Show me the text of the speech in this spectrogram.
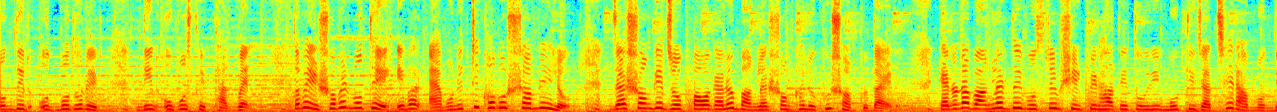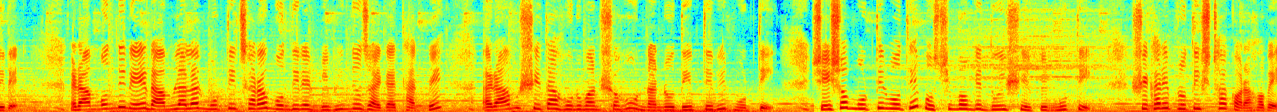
মন্দির উদ্বোধনের দিন উপস্থিত থাকবেন। তবে এসবের মধ্যে এবার এমন একটি খবর সামনে এলো, যার সঙ্গে যোগ পাওয়া গেল বাংলার সংখ্যালঘু সম্প্রদায়ের। কেননা বাংলার দুই মুসলিম শিল্পীর হাতে তৈরি মূর্তি যাচ্ছে রাম মন্দিরে। রাম মন্দিরে রামলালার মূর্তি ছাড়াও মন্দিরের বিভিন্ন জায়গায় থাকবে রাম, সীতা, হনুমান সহ অন্যান্য দেবদেবীর মূর্তি। সেই সব মূর্তির মধ্যে পশ্চিমবঙ্গের দুই শিল্পীর মূর্তি সেখানে প্রতিষ্ঠা করা হবে।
